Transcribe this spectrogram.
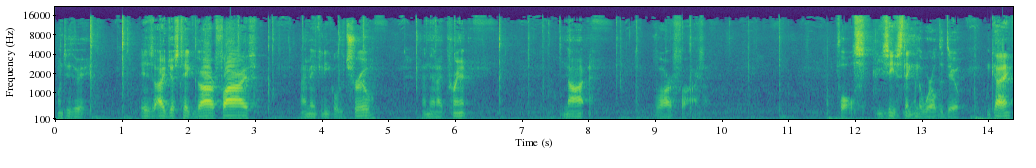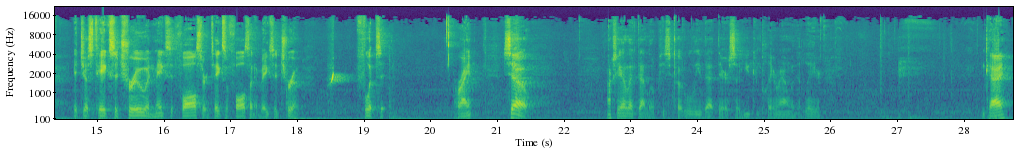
One, two, three. Is I just take var 5, I make it equal to true, and then I print not var 5 false. Easiest thing in the world to do. Okay? It just takes a true and makes it false, or it takes a false and it makes it true. Flips it. All right? So, actually, I like that little piece of code. We'll leave that there so you can play around with it later. Okay?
